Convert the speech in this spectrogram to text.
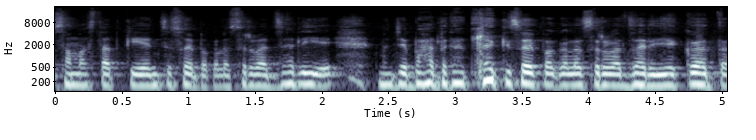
समजतात की यांचं स्वयंपाकाला सुरुवात झाली आहे म्हणजे भात घातला की स्वयंपाकाला सुरुवात झाली हे कळतं.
